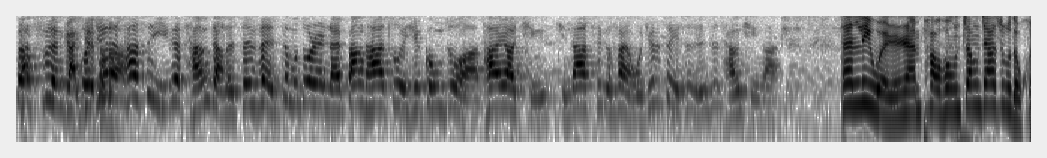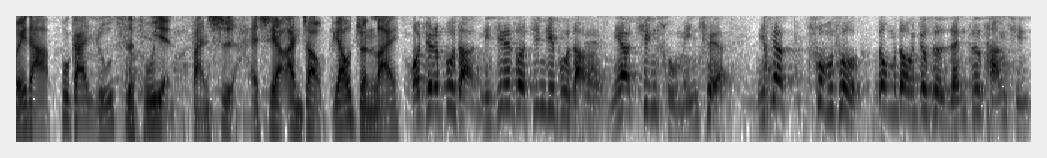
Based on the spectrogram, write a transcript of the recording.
他私人感谢我觉得他是以一个厂长的身份，这么多人来帮他做一些工作啊，他要请请大家吃个饭，我觉得这也是人之常情啊。但立委仍然炮轰张家柱的回答不该如此敷衍，凡事还是要按照标准来。我觉得部长，你今天做经济部长，你要清楚明确。你不要处不处动不动就是人之常情，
